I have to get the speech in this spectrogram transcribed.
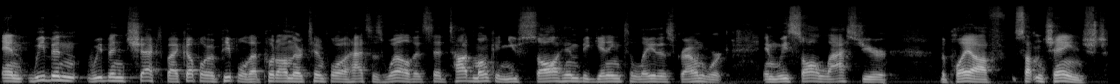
and we've been we've been checked by a couple of people that put on their tinfoil hats as well. That said, Todd Monken, you saw him beginning to lay this groundwork, and we saw last year, the playoff, something changed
